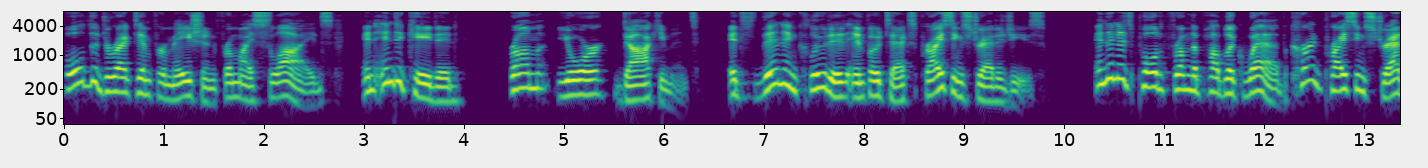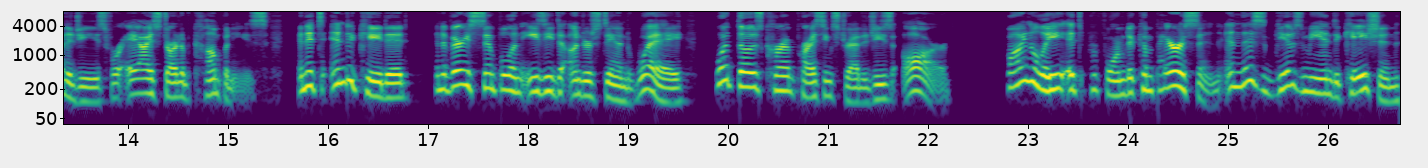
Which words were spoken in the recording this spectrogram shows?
pulled the direct information from my slides and indicated from your document. It's then included Infotech's pricing strategies. And then it's pulled from the public web, current pricing strategies for AI startup companies. And it's indicated in a very simple and easy to understand way what those current pricing strategies are. Finally, it's performed a comparison, and this gives me indication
